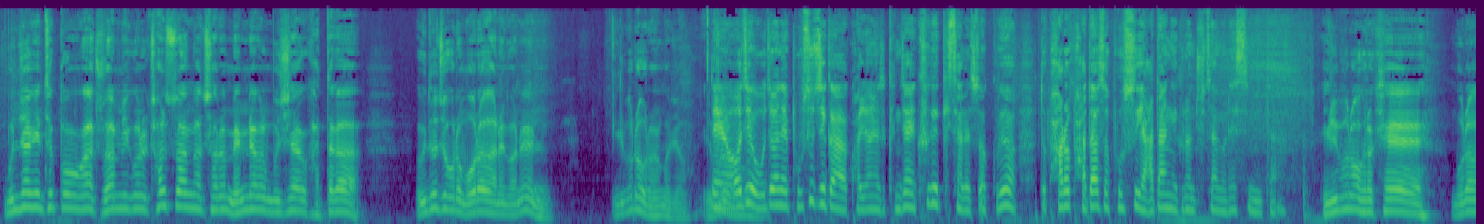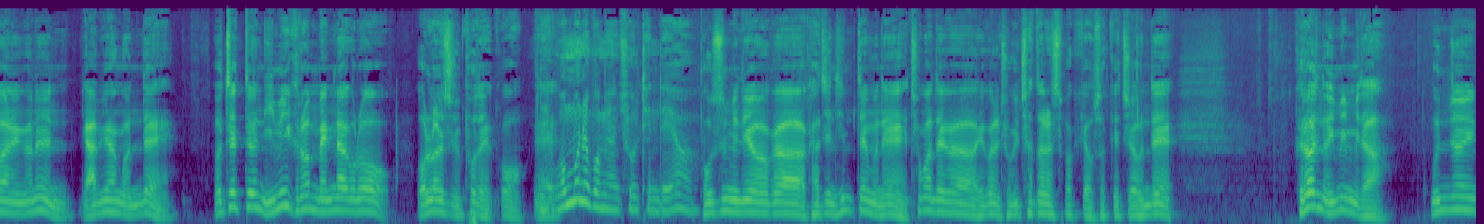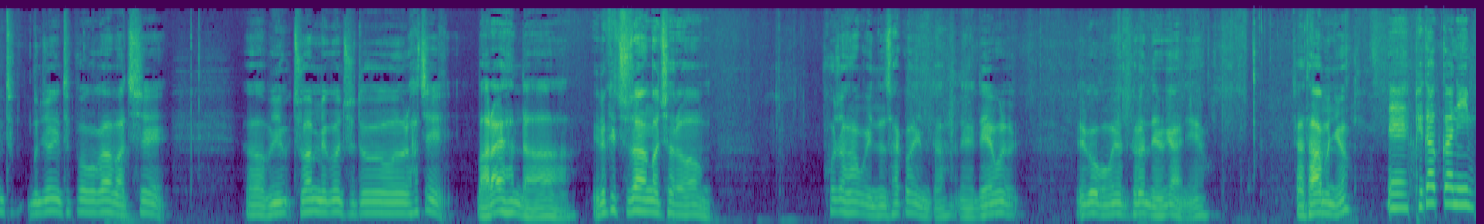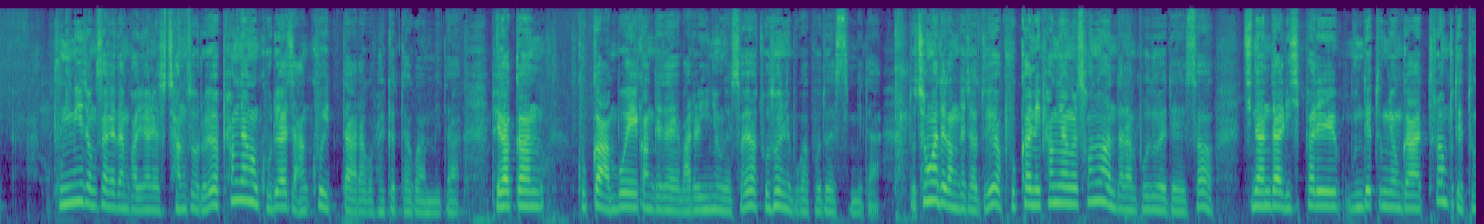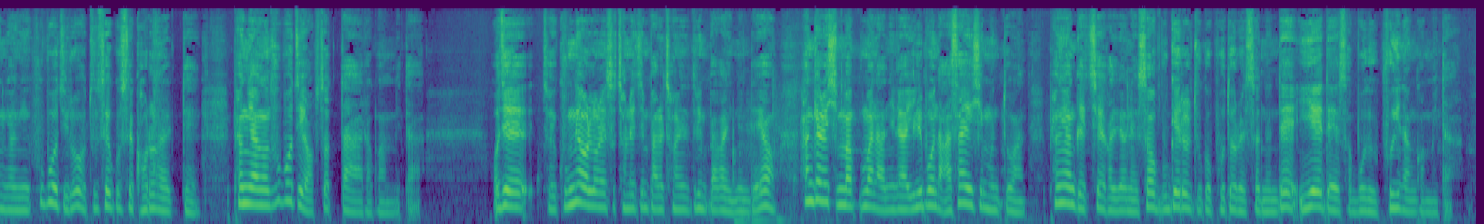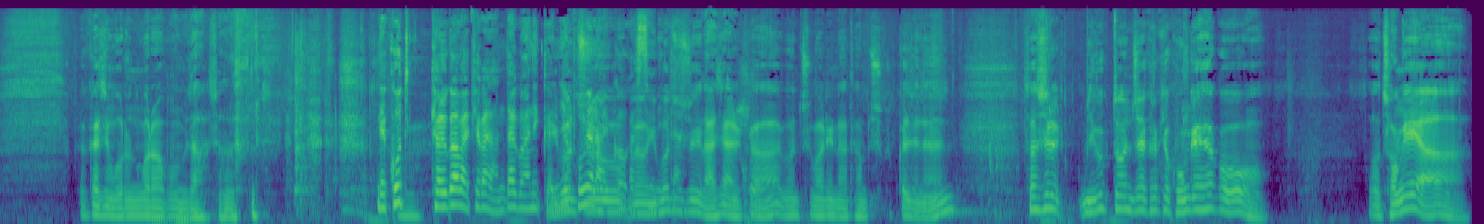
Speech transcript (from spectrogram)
문재인 특보가 주한미군을 철수한 것처럼 맥락을 무시하고 갔다가 의도적으로 몰아가는 거는 일부러 그러는 거죠. 네, 어제 오전에 보수지가 관련해서 굉장히 크게 기사를 썼고요. 또 바로 받아서 보수 야당이 그런 주장을 했습니다. 일부러 그렇게 몰아가는 거는 야비한 건데 어쨌든 이미 그런 맥락으로 언론에서 유포됐고. 네, 예. 원문을 보면 좋을 텐데요. 보수 미디어가 가진 힘 때문에 청와대가 이걸 조기 차단할 수밖에 없었겠죠. 근데 그런 의미입니다. 문재인, 문재인 특보가 마치 어, 주한미군 주둔 하지 말아야 한다. 이렇게 주장한 것처럼 포장하고 있는 사건입니다. 네, 내용을 읽어보면 그런 내용이 아니에요. 자, 다음은요. 네, 백악관이 북미 정상회담 관련해서 장소로요. 평양은 고려하지 않고 있다라고 밝혔다고 합니다. 백악관 국가안보회의 관계자의 말을 인용해서요. 조선일보가 보도했습니다. 또 청와대 관계자도요. 북한이 평양을 선호한다는 보도에 대해서 지난달 28일 문 대통령과 트럼프 대통령이 후보지로 두세 곳을 거론할 때 평양은 후보지에 없었다라고 합니다. 어제 저희 국내 언론에서 전해진 바를 전해드린 바가 있는데요. 한겨레 신문뿐만 아니라 일본 아사히 신문 또한 평양 개최에 관련해서 무게를 두고 보도를 했었는데 이에 대해서 모두 부인한 겁니다. 끝까지 모르는 거라고 봅니다. 저는. 네, 곧 결과 발표가 난다고 하니까요. 보면 알 것 같습니다. 이번 주 중에 나지 않을까. 이번 주말이나 다음 주까지는. 사실 미국도 이제 그렇게 공개하고 어, 정해야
